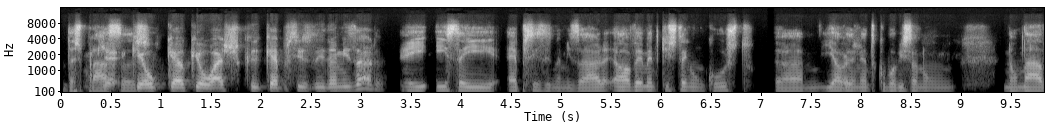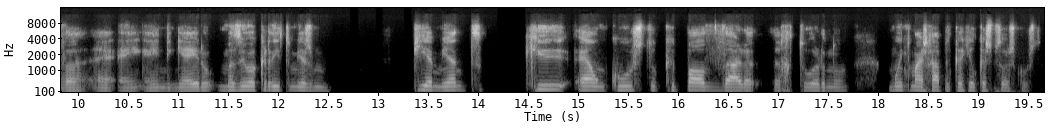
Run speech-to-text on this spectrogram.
das praças. Que é, que é, o, que é o que eu acho que, que é preciso dinamizar. E, isso aí é preciso dinamizar. Obviamente que isto tem um custo. Um, e obviamente como a vista não, não nada em, em, dinheiro, mas eu acredito mesmo piamente que é um custo que pode dar retorno muito mais rápido que aquilo que as pessoas custam.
